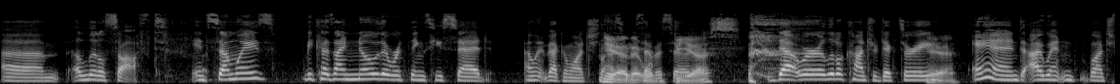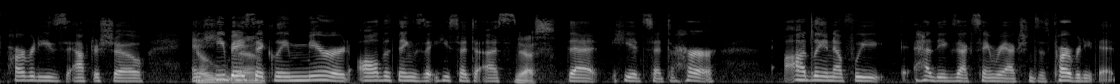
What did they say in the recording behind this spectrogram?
um, a little soft in some ways because I know there were things he said I went back and watched last yeah, week's that were episode BS. that were a little contradictory. Yeah. And I went and watched Parvati's after show, and Oh, he yeah. basically mirrored all the things that he said to us yes. that he had said to her. Oddly enough, we had the exact same reactions as Parvati did,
